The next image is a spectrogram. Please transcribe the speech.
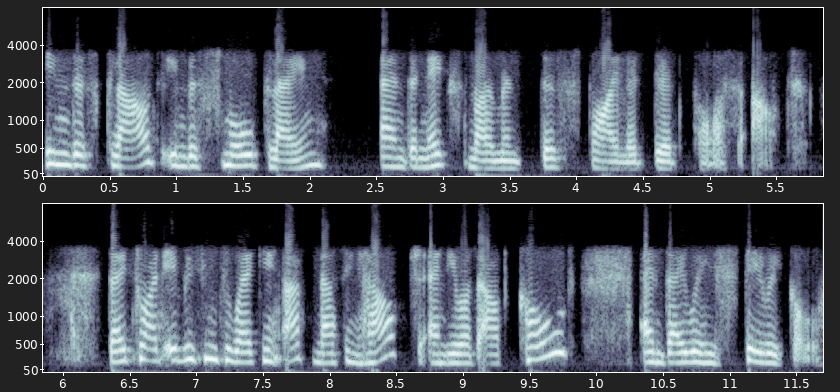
In this cloud, in this small plane, and the next moment, this pilot did pass out. They tried everything to wake him up, nothing helped, and he was out cold, and they were hysterical,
